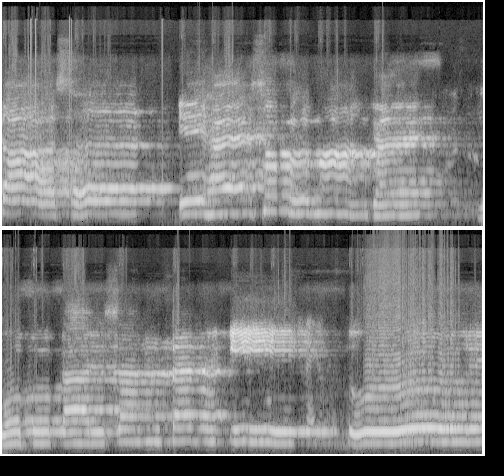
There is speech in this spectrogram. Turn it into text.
ਦਾਸ, ਇਹ ਹੈ ਸੁਖ ਮੰਗੈ। ਮੁਖ ਕਰ ਸੰਤਨ ਕੀ ਤੂਰੇ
